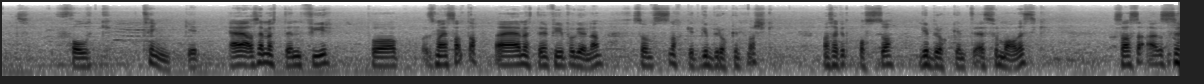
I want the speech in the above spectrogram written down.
at folk tenker jeg, Altså, jeg møtte en fyr på Som er sant, da. Jeg møtte en fyr på Grønland som snakket gebrokkent norsk. Han snakket også gebrokkent eh, somalisk. Så, så, så,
